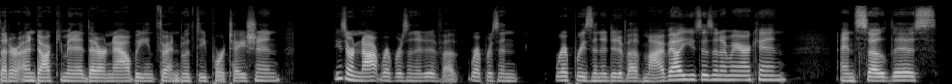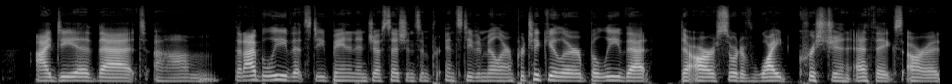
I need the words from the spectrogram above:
that are undocumented that are now being threatened with deportation. These are not representative of represent representative of my values as an American. And so this idea that um, that I believe that Steve Bannon and Jeff Sessions and, and Stephen Miller in particular believe that there are sort of white Christian ethics are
